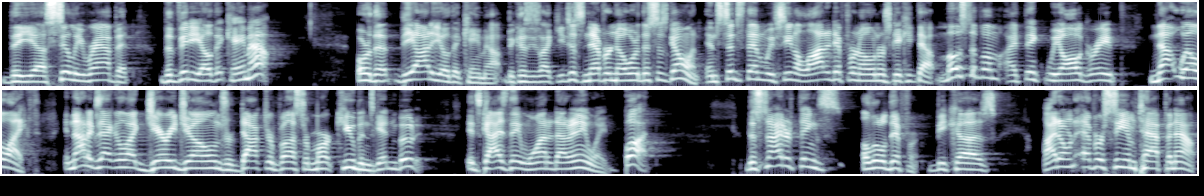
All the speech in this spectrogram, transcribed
the uh, silly rabbit, the video that came out or the the audio that came out because he's like you just never know where this is going. And since then we've seen a lot of different owners get kicked out. Most of them, I think we all agree, not well liked. And not exactly like Jerry Jones or Dr. Buss or Mark Cuban's getting booted. It's guys they wanted out anyway. But the Snyder thing's a little different because I don't ever see him tapping out.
